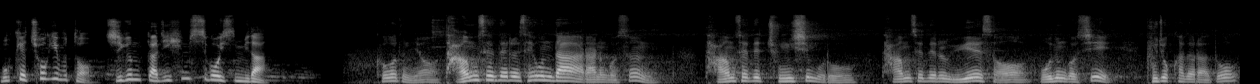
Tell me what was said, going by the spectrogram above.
목회 초기부터 지금까지 힘쓰고 있습니다. 그거든요. 다음 세대를 세운다라는 것은 다음 세대 중심으로 다음 세대를 위해서 모든 것이 부족하더라도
